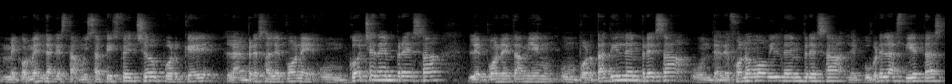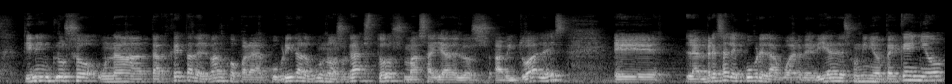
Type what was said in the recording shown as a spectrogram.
me comenta que está muy satisfecho porque la empresa le pone un coche de empresa, le pone también un portátil de empresa, un teléfono móvil de empresa, le cubre las dietas, tiene incluso una tarjeta del banco para cubrir algunos gastos más allá de los habituales, eh, la empresa le cubre la guardería de su niño pequeño,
